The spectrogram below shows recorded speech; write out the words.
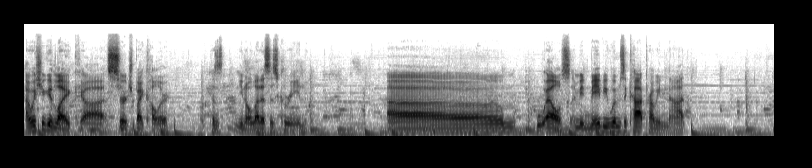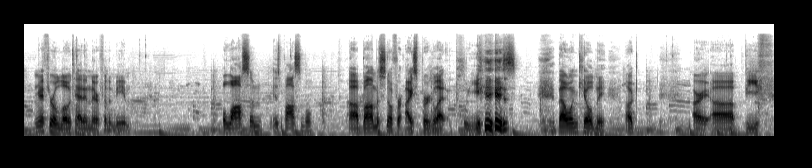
I wish you could, like, uh, search by color. Because, you know, lettuce is green. Um, who else? I mean, maybe Whimsicott, probably not. I'm gonna throw Lotad in there for the meme. Bellossom is possible. Uh, Abomasnow for Iceberg let please. that one killed me. Okay. Alright, uh, beef.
